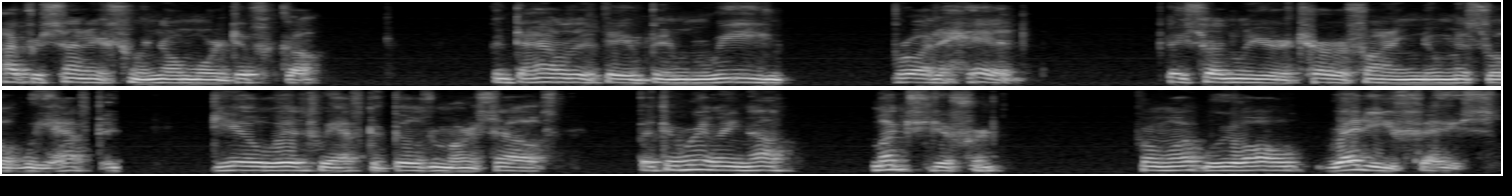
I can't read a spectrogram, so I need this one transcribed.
hypersonics were no more difficult. But now that they've been re brought ahead, they suddenly are a terrifying new missile we have to deal with, we have to build them ourselves. But they're really not much different from what we already face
